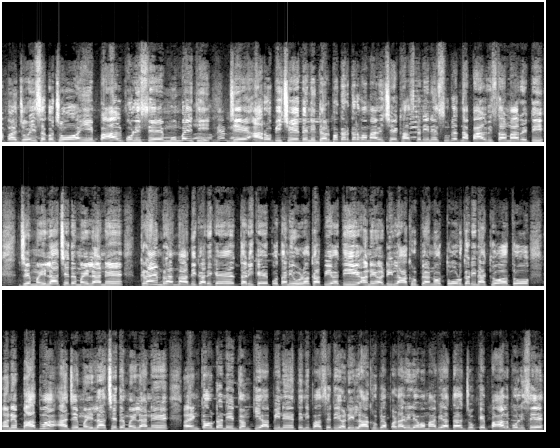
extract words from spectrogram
આપ જોઈ શકો છો, અહીં પાલ પોલીસે મુંબઈથી જે આરોપી છે તેની ધરપકડ કરવામાં આવી છે. ખાસ કરીને સુરતના પાલ વિસ્તારમાં રહેતી જે મહિલા છે તે મહિલાને ક્રાઇમ બ્રાન્ચના અધિકારી તરીકે પોતાની ઓળખ આપી હતી અને અઢી લાખ રૂપિયાનો તોડ કરી નાખ્યો હતો અને બાદમાં આ જે મહિલા છે તે મહિલાને એન્કાઉન્ટરની ધમકી આપીને તેની પાસેથી અઢી લાખ રૂપિયા પડાવી લેવામાં આવ્યા હતા. જો કે પાલ પોલીસે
